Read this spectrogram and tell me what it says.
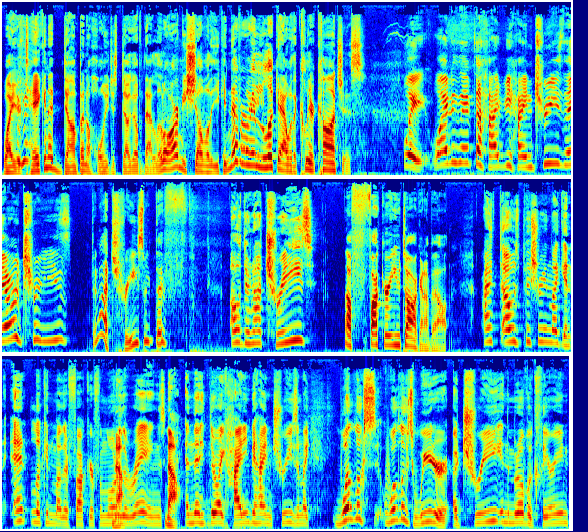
while you're taking a dump in a hole you just dug up with that little army shovel that you can never really look at with a clear conscience. Wait, why do they have to hide behind trees? They are trees. They're not trees. We- They're Oh, they're not trees? The fuck are you talking about? I I was picturing like an Ent looking motherfucker from Lord of the Rings. No. And then they're like hiding behind trees. I'm like, what looks what looks weirder? A tree in the middle of a clearing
